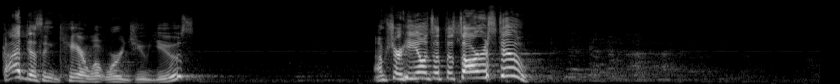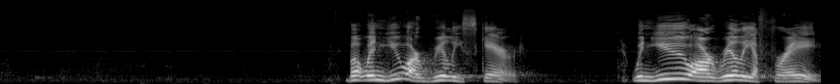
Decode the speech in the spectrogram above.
God doesn't care what words you use. I'm sure he owns a thesaurus too. But when you are really scared, when you are really afraid,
